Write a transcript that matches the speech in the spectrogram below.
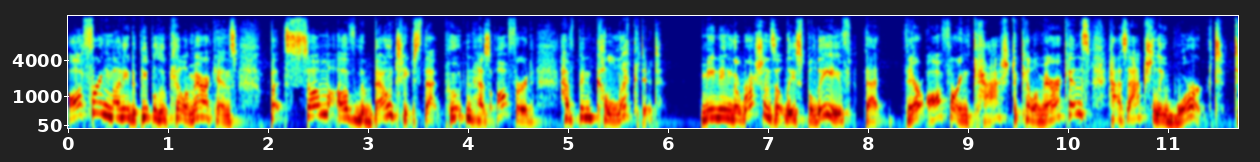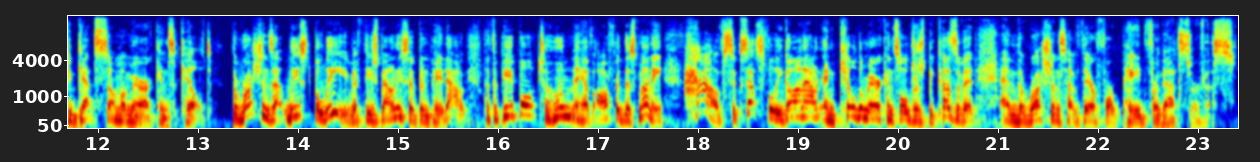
offering money to people who kill Americans, but some of the bounties that Putin has offered have been collected meaning the Russians at least believe that their offering cash to kill Americans has actually worked to get some Americans killed. The Russians at least believe, if these bounties have been paid out, that the people to whom they have offered this money have successfully gone out and killed American soldiers because of it, and the Russians have therefore paid for that service.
